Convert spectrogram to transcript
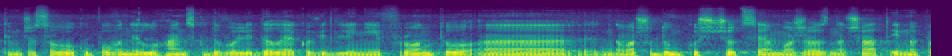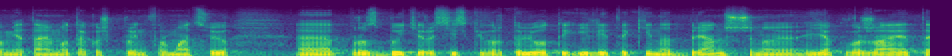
Тимчасово окупований Луганськ доволі далеко від лінії фронту. На вашу думку, що це може означати? І ми пам'ятаємо також про інформацію про збиті російські вертольоти і літаки над Брянщиною. Як вважаєте,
